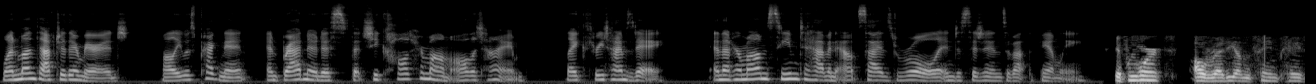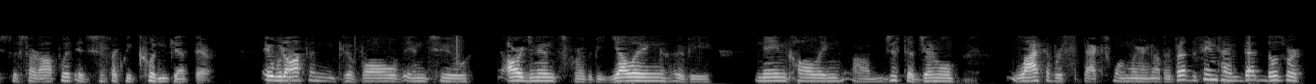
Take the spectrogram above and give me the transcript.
One month after their marriage, Molly was pregnant, and Brad noticed that she called her mom all the time, like three times a day, and that her mom seemed to have an outsized role in decisions about the family. If we weren't already on the same page to start off with, it's just like we couldn't get there. It would often devolve into arguments where there'd be yelling, there'd be name calling, um, just a general lack of respect one way or another. But at the same time, that those were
